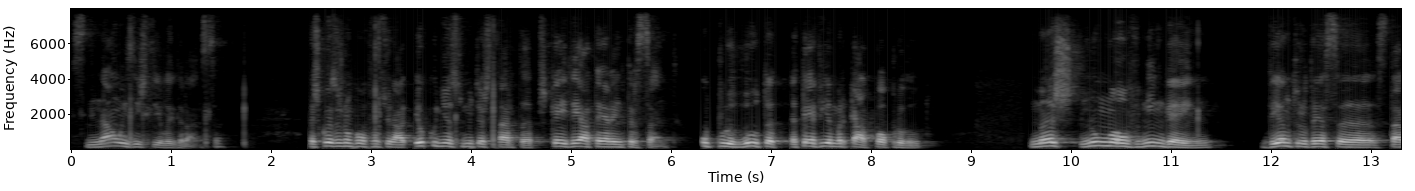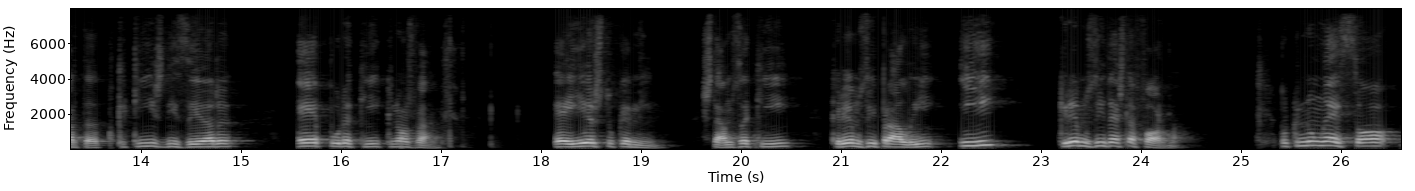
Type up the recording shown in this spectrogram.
se não existir liderança, as coisas não vão funcionar. Eu conheço muitas startups que a ideia até era interessante o produto, até havia mercado para o produto, mas não houve ninguém dentro dessa startup que quis dizer é por aqui que nós vamos. É este o caminho. Estamos aqui, queremos ir para ali e queremos ir desta forma. Porque não é só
